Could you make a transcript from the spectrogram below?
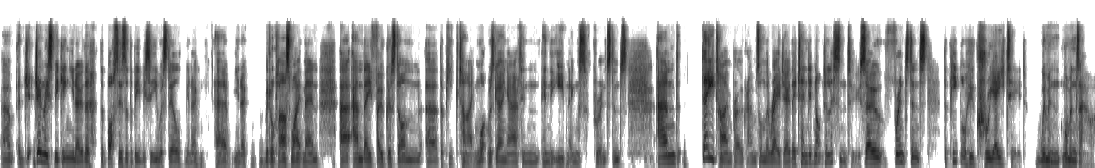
Um, g- generally speaking, you know, the, the bosses of the BBC were still, you know, uh, you know, middle class white men, uh, and they focused on uh, the peak time, what was going out in in the evenings, for instance, and daytime programs on the radio they tended not to listen to. So, for instance, the people who created Women Woman's Hour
